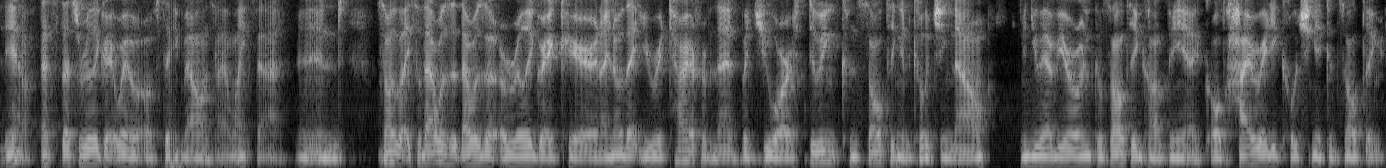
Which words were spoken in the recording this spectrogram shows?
Yeah, that's that's a really great way of, staying balanced. I like that. And, and sounds like so that was a, that was a, a really great career. And I know that you retired from that, but you are doing consulting and coaching now, and you have your own consulting company uh, called High Ready Coaching and Consulting.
